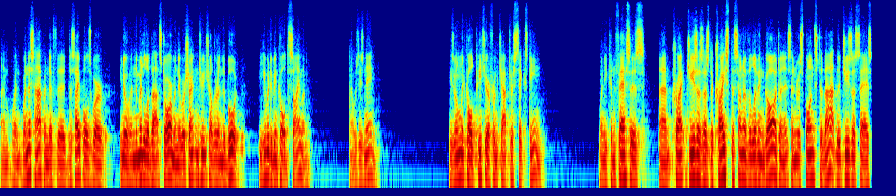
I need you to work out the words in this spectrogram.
And when, when this happened, if the disciples were, you know, in the middle of that storm and they were shouting to each other in the boat, he would have been called Simon. That was his name. He's only called Peter from chapter 16 when he confesses um, Christ, Jesus as the Christ, the Son of the living God. And it's in response to that that Jesus says,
